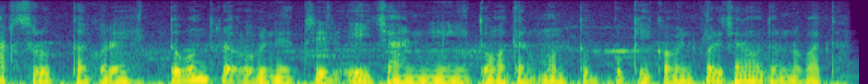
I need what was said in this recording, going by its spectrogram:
আর শ্রদ্ধা করে। তো বন্ধুরা, অভিনেত্রীর এই জার্নি, তোমাদের মন্তব্য কি? কমেন্ট করে জানাও, ধন্যবাদ।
